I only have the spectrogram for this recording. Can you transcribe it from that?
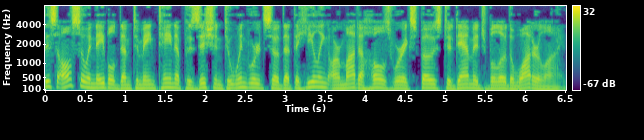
This also enabled them to maintain a position to windward so that the heeling Armada hulls were exposed to damage below the waterline.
